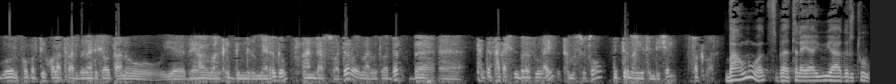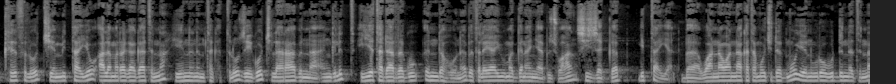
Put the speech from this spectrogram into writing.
movable property collateral በአዲስ ያወጣ ነው የብሔራዊ ባንክ ሕግ ምንድን ነው የሚያደርገው አንድ አርሶ አደር ወይም አርብቶ አደር በተንቀሳቃሽ ንብረቱ ላይ ተመስርቶ ብድር ማግኘት እንዲችል ፈቅዷል። በአሁኑ ወቅት በተለያዩ የሀገሪቱ ክፍሎች የሚታየው አለመረጋጋትና ይህንንም ተከትሎ ዜጎች ለረሃብና እንግልት እየተዳረጉ እንደሆነ በተለያዩ መገናኛ ብዙኃን ሲዘገብ ይታያል። በዋና ዋና ከተሞች ደግሞ የኑሮ ውድነትና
